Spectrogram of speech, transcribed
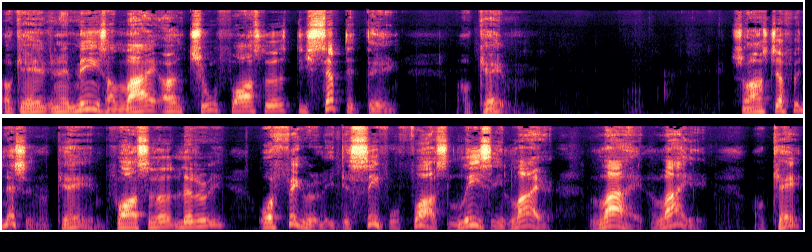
okay? And it means a lie, untrue, falsehood, deceptive thing, okay? Strong's definition, okay? Falsehood, literally or figuratively, deceitful, false, leasing, liar, lie, lying, okay?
